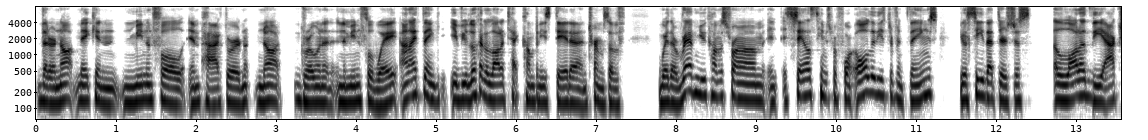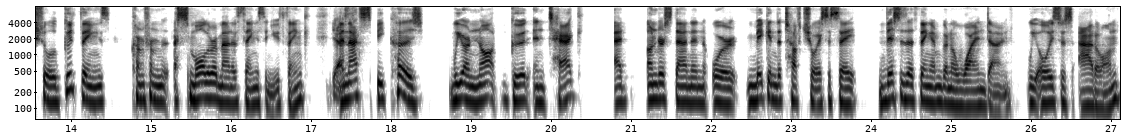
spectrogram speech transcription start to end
that are not making meaningful impact or n- not growing in in a meaningful way. And I think if you look at a lot of tech companies' data in terms of where their revenue comes from, sales teams perform, all of these different things, you'll see that there's just a lot of the actual good things come from a smaller amount of things than you think. Yes. And that's because we are not good in tech at understanding or making the tough choice to say, this is a thing I'm going to wind down. We always just add on.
